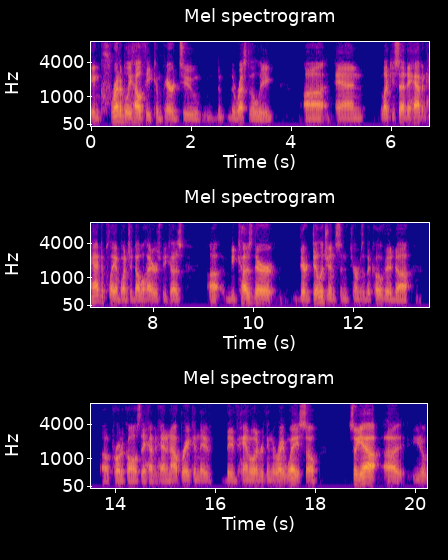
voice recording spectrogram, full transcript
incredibly healthy compared to the, the rest of the league. Uh, and like you said, they haven't had to play a bunch of doubleheaders because uh, because their their diligence in terms of the COVID uh, uh protocols, they haven't had an outbreak and they've they've handled everything the right way. So so yeah, uh, you know,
